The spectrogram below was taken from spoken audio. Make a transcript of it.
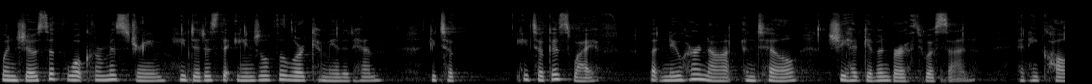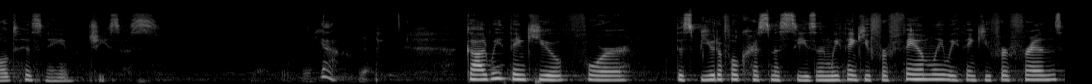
When Joseph woke from his dream, he did as the angel of the Lord commanded him. He took, he took his wife but knew her not until she had given birth to a son, and he called his name Jesus. Yeah. yeah. God, we thank you for this beautiful Christmas season. We thank you for family. We thank you for friends.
